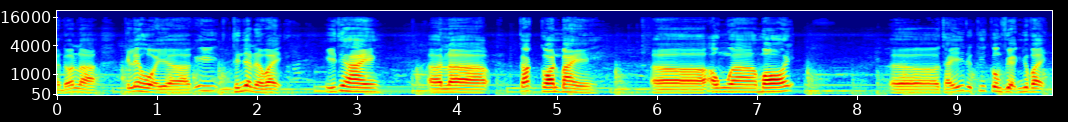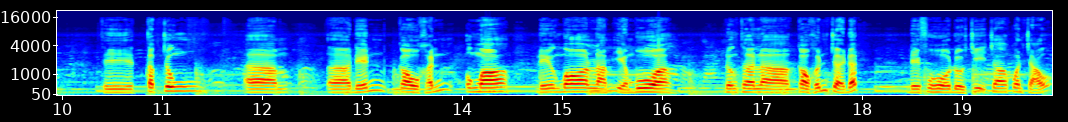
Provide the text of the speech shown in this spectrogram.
Uh, đó là cái lễ hội uh, cái thứ nhất là vậy. Ý thứ hai uh, là các con mày uh, ông uh, Mo ấy uh, thấy được cái công việc như vậy thì tập trung uh, uh, đến cầu khấn ông Mo để ông Mo làm yểm bùa, đồng thời là cầu khấn trời đất để phù hộ điều trị cho con cháu.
